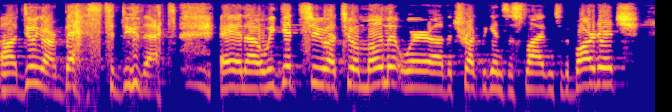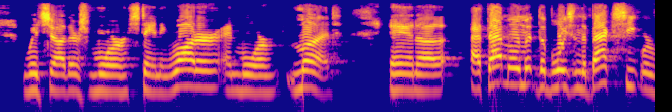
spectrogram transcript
uh, doing our best to do that. And uh, we get to uh, to a moment where uh, the truck begins to slide into the bar ditch, which there's more standing water and more mud. And at that moment, the boys in the back seat were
